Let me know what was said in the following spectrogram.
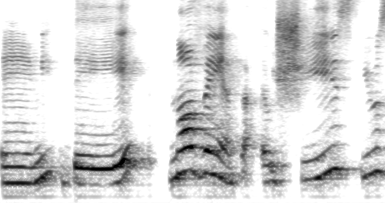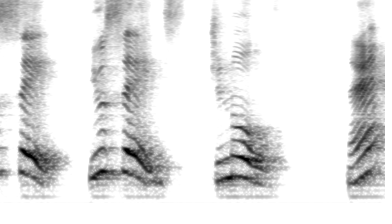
M, D, 90 é o X e o C. E o 6, de novo, né?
